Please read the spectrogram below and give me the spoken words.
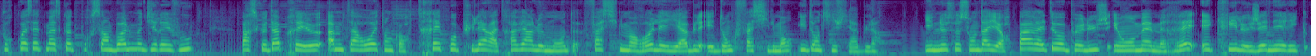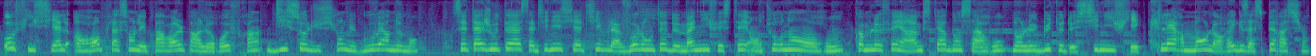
Pourquoi cette mascotte pour symbole, me direz-vous? Parce que d'après eux, Amtaro est encore très populaire à travers le monde, facilement relayable et donc facilement identifiable. Ils ne se sont d'ailleurs pas arrêtés aux peluches et ont même réécrit le générique officiel en remplaçant les paroles par le refrain Dissolution du gouvernement. C'est ajouté à cette initiative la volonté de manifester en tournant en rond, comme le fait un hamster dans sa roue, dans le but de signifier clairement leur exaspération.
